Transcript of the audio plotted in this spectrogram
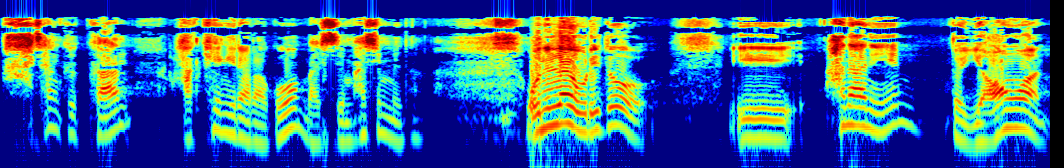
가장 극한 악행이라고 말씀하십니다. 오늘날 우리도 이 하나님 또 영원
